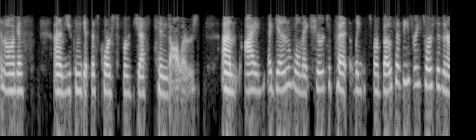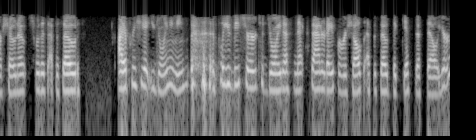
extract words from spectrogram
in August, um, you can get this course for just $10. Um, I, again, will make sure to put links for both of these resources in our show notes for this episode. I appreciate you joining me. Please be sure to join us next Saturday for Rochelle's episode, The Gift of Failure.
